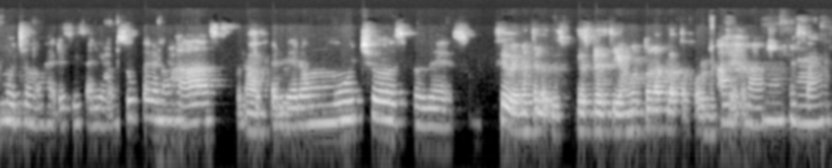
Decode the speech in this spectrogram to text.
muchas mujeres sí salieron súper enojadas porque ah, perdieron mucho después de eso. Sí, obviamente les desprestigió un montón la plataforma. Ajá, exacto.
